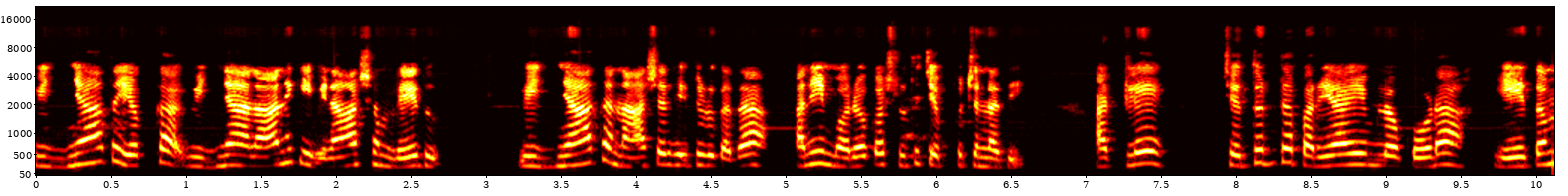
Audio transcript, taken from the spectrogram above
విజ్ఞాత యొక్క విజ్ఞానానికి వినాశం లేదు. విజ్ఞాత నాశరహితుడు కదా అని మరొక శృతి చెప్పుచున్నది. అట్లే చతుర్థ పర్యాయంలో కూడా ఏతం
